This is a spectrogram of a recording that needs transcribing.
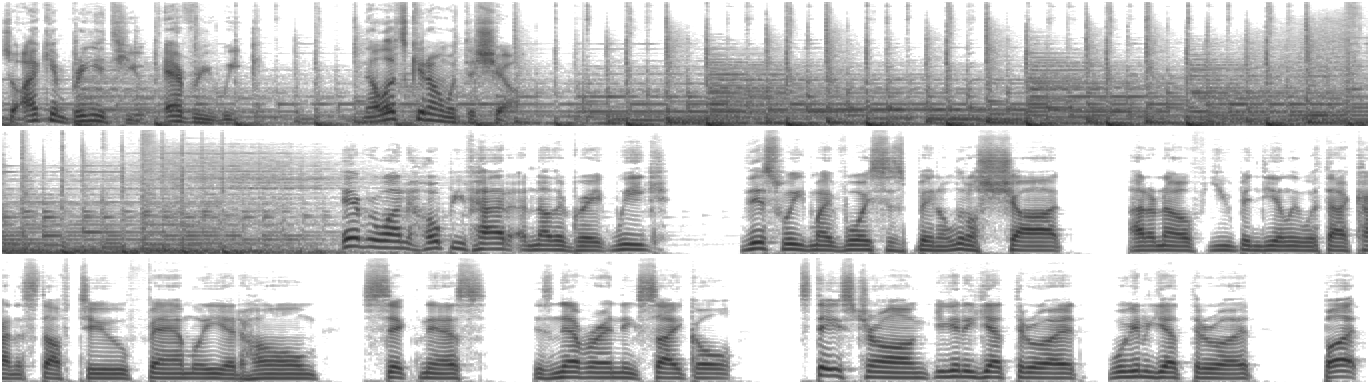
so I can bring it to you every week. Now, let's get on with the show. Hey everyone, hope you've had another great week. This week, my voice has been a little shot. I don't know if you've been dealing with that kind of stuff too family at home, sickness, this never ending cycle. Stay strong. You're going to get through it. We're going to get through it. But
